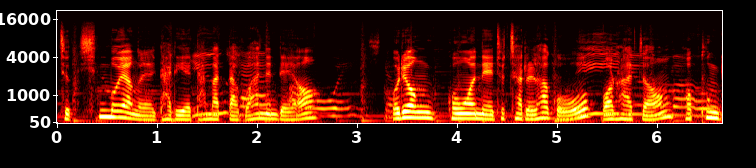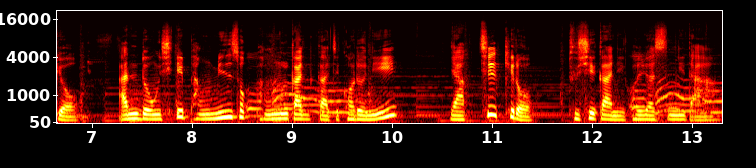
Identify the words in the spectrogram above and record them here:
즉 신모양을 다리에 담았다고 하는데요. 월영공원에 주차를 하고 월화정, 버풍교, 안동 시립 박민속 박물관까지 걸으니 약 7km, 2시간이 걸렸습니다.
